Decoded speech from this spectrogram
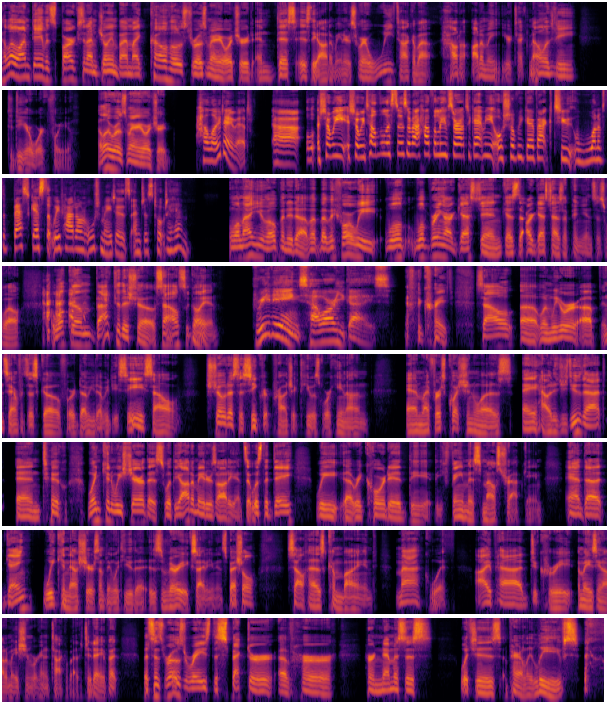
Hello, I'm David Sparks, and I'm joined by my co host, Rosemary Orchard, and this is The Automators, where we talk about how to automate your technology to do your work for you. Hello, Rosemary Orchard. Hello, David. Uh, shall we shall we tell the listeners about how the leaves are out to get me, or shall we go back to one of the best guests that we've had on Automators and just talk to him? Well, now you've opened it up, but, but before we we'll we'll bring our guest in because our guest has opinions as well. Welcome back to the show, Sal Soghoian. Greetings. How are you guys? Great, Sal. Uh, when we were up in San Francisco for WWDC, Sal showed us a secret project he was working on, and my first question was, "A, how did you do that?" And two, when can we share this with the Automators audience? It was the day we uh, recorded the the famous Mousetrap game. And uh, gang, we can now share something with you that is very exciting and special. Sal has combined Mac with iPad to create amazing automation. We're going to talk about it today. But but since Rose raised the specter of her her nemesis, which is apparently leaves.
